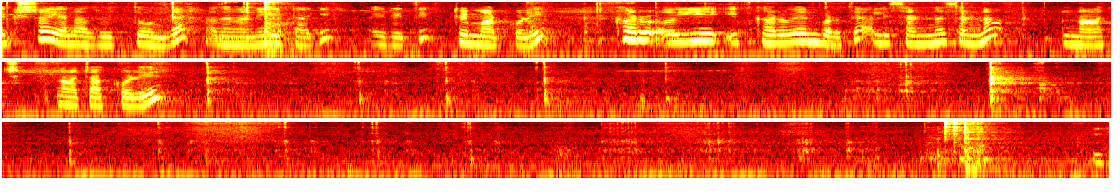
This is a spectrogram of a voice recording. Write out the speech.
ಎಕ್ಸ್ಟ್ರಾ ಏನಾದರೂ ಇತ್ತು ಅಂದರೆ ಅದನ್ನು ನೀಟಾಗಿ ಈ ರೀತಿ ಟ್ರಿಮ್ ಮಾಡ್ಕೊಳ್ಳಿ. ಕರು, ಈ ಈ ಕರುವೇನು ಬರುತ್ತೆ? ಅಲ್ಲಿ ಸಣ್ಣ ಸಣ್ಣ ನಾಚ್ ನಾಚ್ ಹಾಕ್ಕೊಳ್ಳಿ. ಈಗ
